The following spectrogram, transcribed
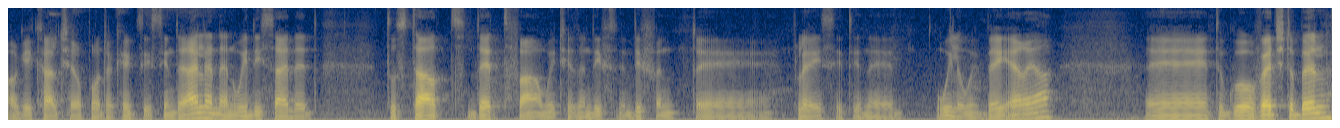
agriculture project exists in the island and we decided to start that farm which is in dif a different uh, place, it's in the Willoughby Bay area, uh, to grow vegetable,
